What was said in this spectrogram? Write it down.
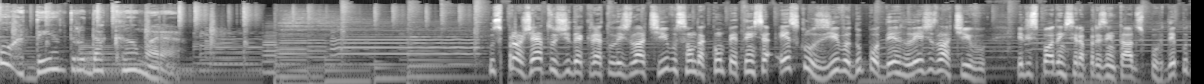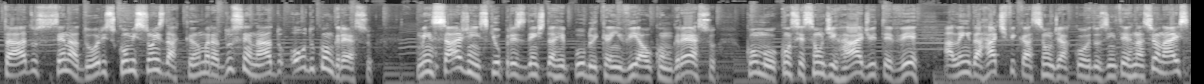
Por dentro da Câmara. Os projetos de decreto legislativo são da competência exclusiva do Poder Legislativo. Eles podem ser apresentados por deputados, senadores, comissões da Câmara, do Senado ou do Congresso. Mensagens que o presidente da República envia ao Congresso, como concessão de rádio e TV, além da ratificação de acordos internacionais,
